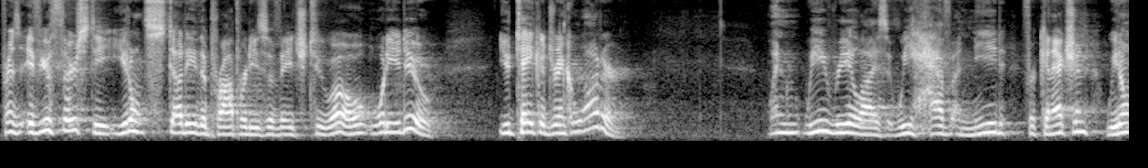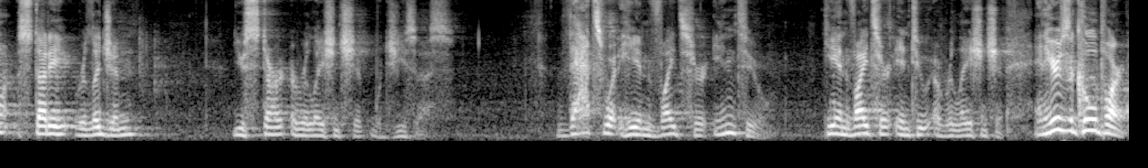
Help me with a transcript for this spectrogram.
Friends, if you're thirsty, you don't study the properties of H2O. What do you do? You take a drink of water. When we realize that we have a need for connection, we don't study religion. You start a relationship with Jesus. That's what he invites her into. He invites her into a relationship. And here's the cool part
